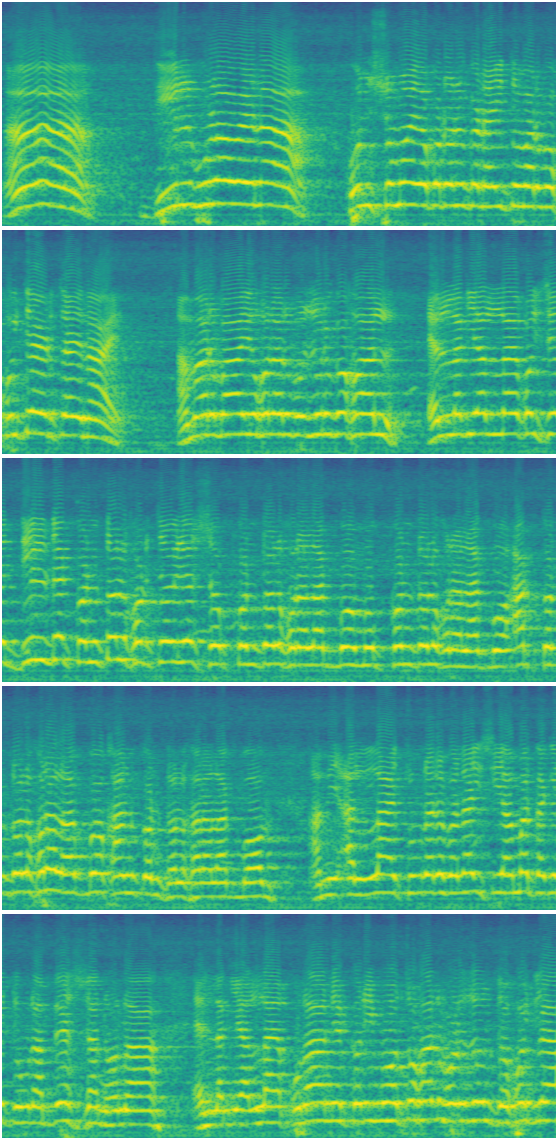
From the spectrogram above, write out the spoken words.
হ্যাঁ দিল বুড়া হয় না। কোন সময় অঘটন ঘটাইতে পারব হইতে এরতাই নাই। আমার ভাই ওখানের বুজুর্গ হল এর লাগি আল্লাহ কইছে দিলটা কন্ট্রোল করতে হইলে চোখ কন্ট্রোল করা লাগবো, মুখ কন্ট্রোল করা লাগবো আখ কন্ট্রোল করা লাগবো, কান কন্ট্রোল করা লাগবো। আমি আল্লাহ তোমরা বানাইছি, আমার তাকে তোমরা বেশ জানো না। এর লাগি আল্লাহ কোরআনে করিম তখন পর্যন্ত কইলা,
